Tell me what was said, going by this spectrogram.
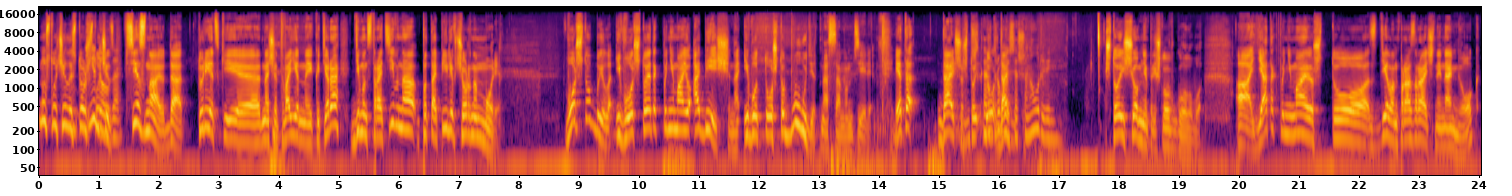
Ну, случилось то, что Недолго. случилось. Все знают, да. Турецкие, э, значит, военные катера демонстративно потопили в Черном море. Вот что было, и вот что, я так понимаю, обещано, и вот то, что будет на самом деле. Это дальше, что... Скажешь, ну, другой да- совершенно уровень. Что еще мне пришло в голову? А, я так понимаю, что сделан прозрачный намек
